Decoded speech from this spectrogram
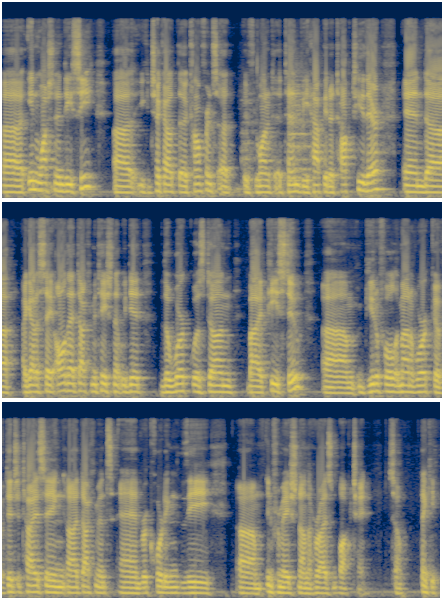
uh, in Washington, D.C., you can check out the conference if you wanted to attend. Be happy to talk to you there. And I got to say, all that documentation that we did, the work was done by P. Stu. Um, beautiful amount of work of digitizing documents and recording the um, information on the Horizen blockchain. So thank you.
